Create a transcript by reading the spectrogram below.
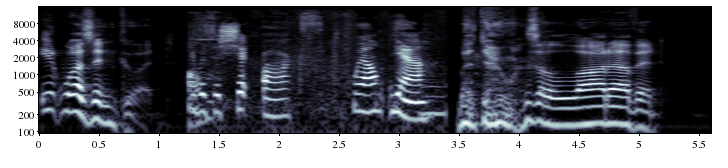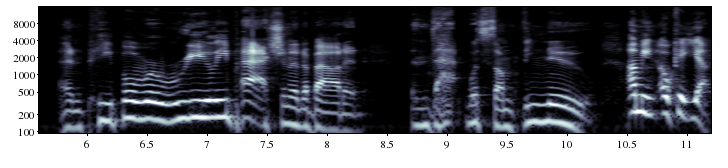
it wasn't good. It was a shit box. Well, yeah. But there was a lot of it, and people were really passionate about it, and that was something new. I mean, okay, yeah,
